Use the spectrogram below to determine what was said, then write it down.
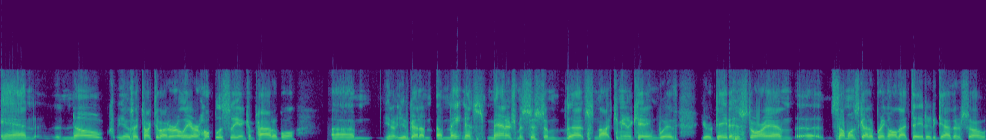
and no, you know, as I talked about earlier, hopelessly incompatible um, you know you've got a, a, maintenance management system that's not communicating with your data historian. Uh, someone's got to bring all that data together. So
